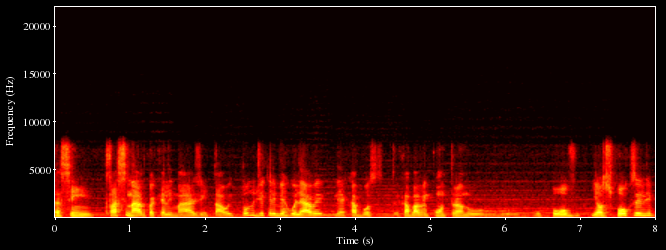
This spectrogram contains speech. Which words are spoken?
assim, fascinado com aquela imagem e tal. E todo dia que ele mergulhava, ele acabou, acabava encontrando o, o povo, e aos poucos ele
